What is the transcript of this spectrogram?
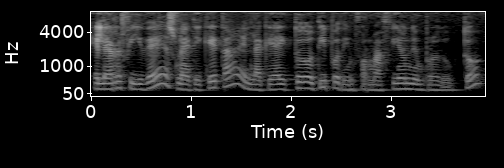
El RFID es una etiqueta en la que hay todo tipo de información de un producto.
